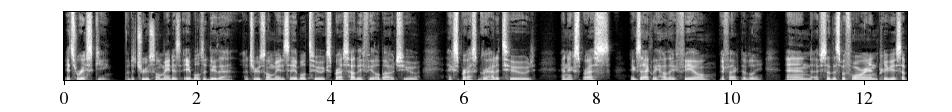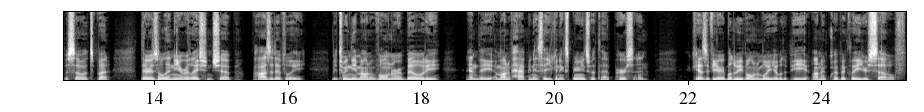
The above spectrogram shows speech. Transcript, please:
it's risky. But a true soulmate is able to do that. A true soulmate is able to express how they feel about you, express gratitude, and express exactly how they feel effectively. And I've said this before in previous episodes, but there is a linear relationship positively between the amount of vulnerability and the amount of happiness that you can experience with that person. Because if you're able to be vulnerable, you're able to be unequivocally yourself,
